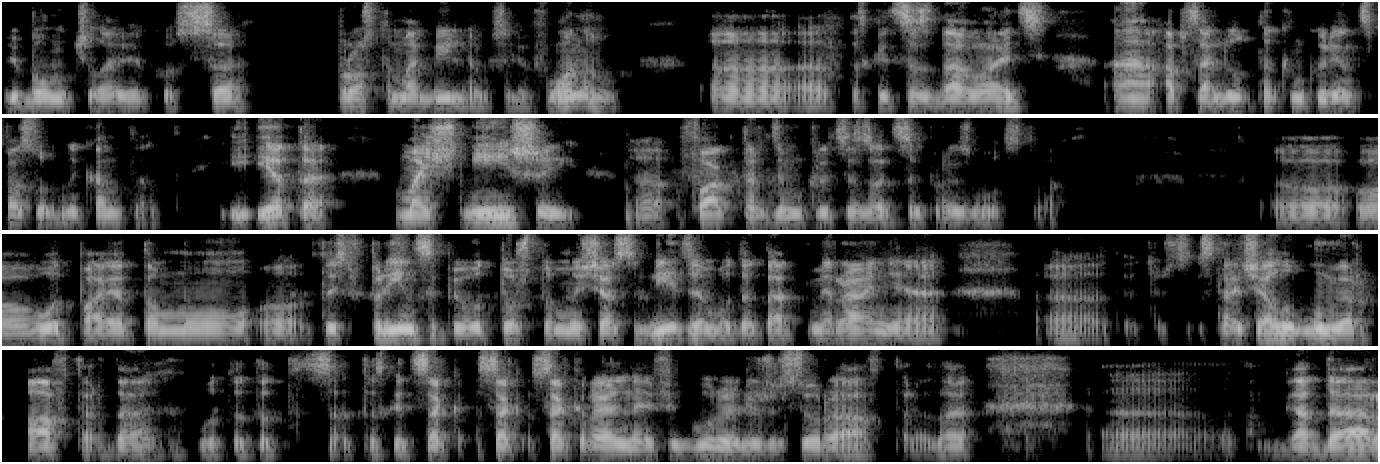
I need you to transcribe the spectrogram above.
любому человеку с просто мобильным телефоном так сказать, создавать абсолютно конкурентоспособный контент. И это мощнейший э, фактор демократизации производства. Э, э, вот, поэтому, то есть, в принципе, вот то, что мы сейчас видим, вот это отмирание, сначала умер автор, да, вот этот, так сказать, сак, сак, сакральная фигура режиссера-автора, да, Гадар,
